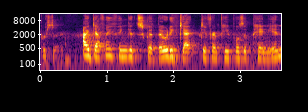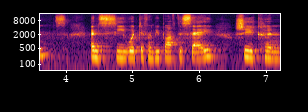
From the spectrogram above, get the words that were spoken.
per se. I definitely think it's good though to get different people's opinions and see what different people have to say so you can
